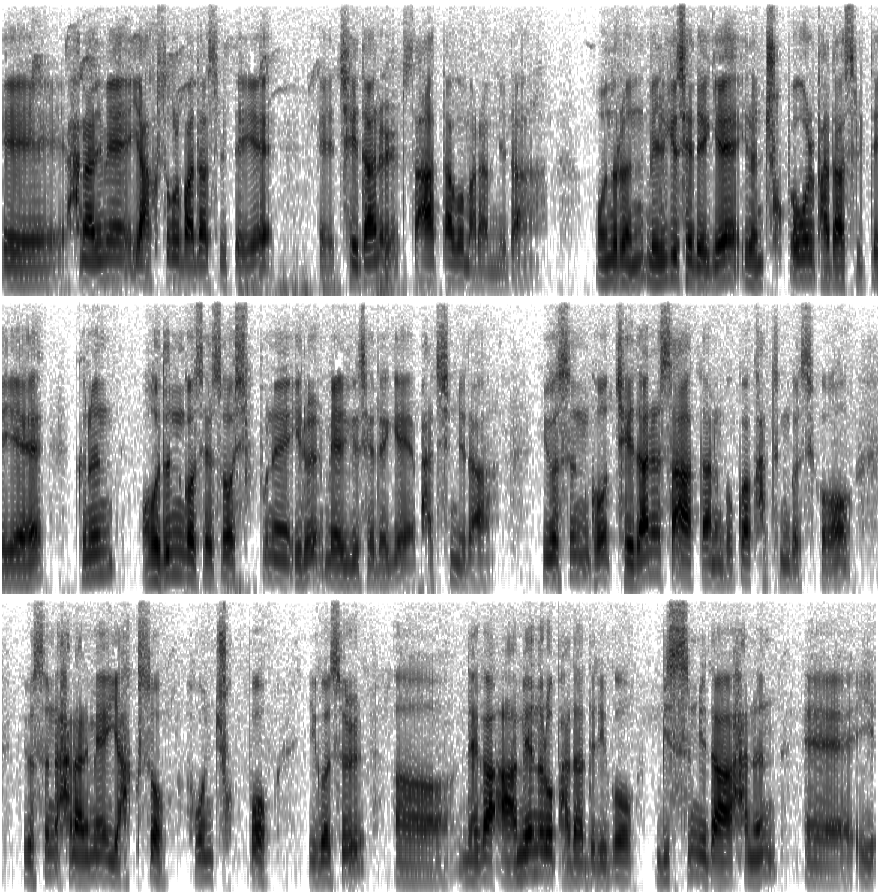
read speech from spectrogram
에, 하나님의 약속을 받았을 때에 에, 제단을 쌓았다고 말합니다. 오늘은 멜기세덱에 이런 축복을 받았을 때에 그는 얻은 것에서 10분의 1을 멜기세덱에 바칩니다. 이것은 곧 제단을 쌓았다는 것과 같은 것이고 이것은 하나님의 약속 혹은 축복 이것을 어, 내가 아멘으로 받아들이고 믿습니다 하는 에, 이,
